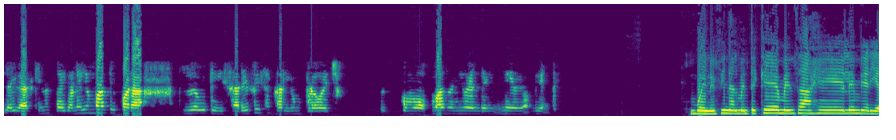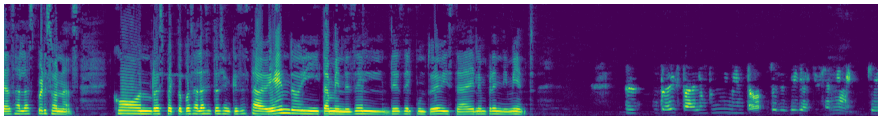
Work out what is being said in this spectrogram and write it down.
la idea es que nos traigan el envase para reutilizar eso y sacarle un provecho, pues, como más a nivel del medio ambiente. Bueno, y finalmente, ¿qué mensaje le enviarías a las personas con respecto pues a la situación que se está viendo y también desde el, desde el punto de vista del emprendimiento? Desde el punto de vista del emprendimiento, yo les diría que se animen, que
